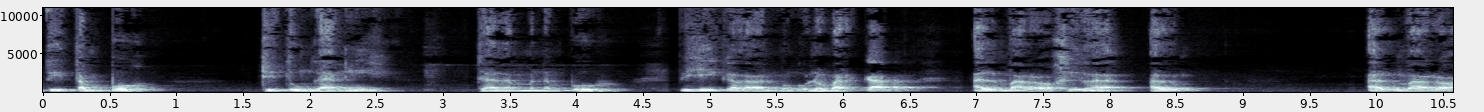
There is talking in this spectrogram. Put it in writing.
ditempuh ditunggangi dalam menempuh. Bihi kalawan menggunakan markab al marohila al al maro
